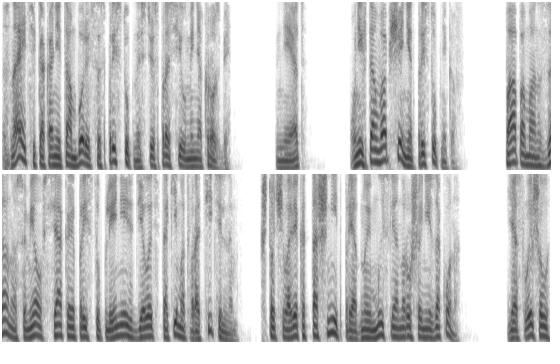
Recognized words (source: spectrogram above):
Знаете, как они там борются с преступностью?» — спросил меня Кросби. «Нет. У них там вообще нет преступников. Папа Манзано сумел всякое преступление сделать таким отвратительным, что человека тошнит при одной мысли о нарушении закона. Я слышал,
